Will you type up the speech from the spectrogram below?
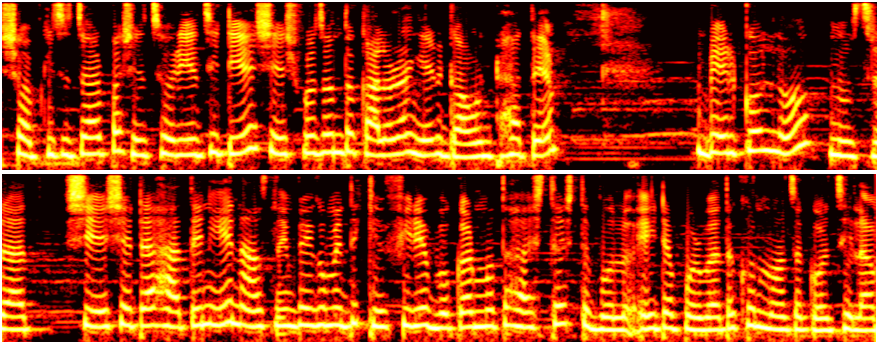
সব কিছু চারপাশে ছড়িয়ে ছিটিয়ে শেষ পর্যন্ত কালো রঙের গাউন হাতে বের করল নুসরাত। সে সেটা হাতে নিয়ে নাজনিম বেগমের দিকে ফিরে বোকার মতো হাসতে হাসতে বলল, এইটা পরবে? এতক্ষণ মজা করছিলাম।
